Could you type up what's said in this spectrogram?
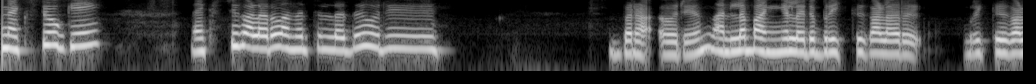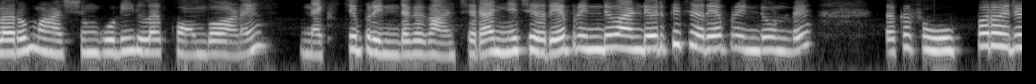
നെക്സ്റ്റ് ഓക്കെ നെക്സ്റ്റ് കളർ വന്നിട്ടുള്ളത് ഒരു ഒരു നല്ല ഭംഗിയുള്ള ഒരു ബ്രിക്ക് കളറ് ബ്രിക്ക് കളറും ആഷും കൂടി ഉള്ള കോംബോ ആണ്. നെക്സ്റ്റ് പ്രിന്റ് ഒക്കെ കാണിച്ചു തരാം. ഇനി ചെറിയ പ്രിന്റ് വേണ്ടിയവർക്ക് ചെറിയ പ്രിന്റും ഉണ്ട്. ഇതൊക്കെ സൂപ്പർ ഒരു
